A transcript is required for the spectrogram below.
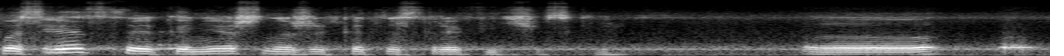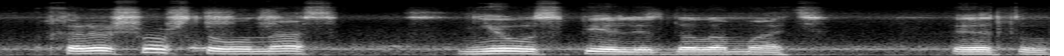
последствия, конечно же, катастрофические. Э, хорошо, что у нас не успели доломать эту,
